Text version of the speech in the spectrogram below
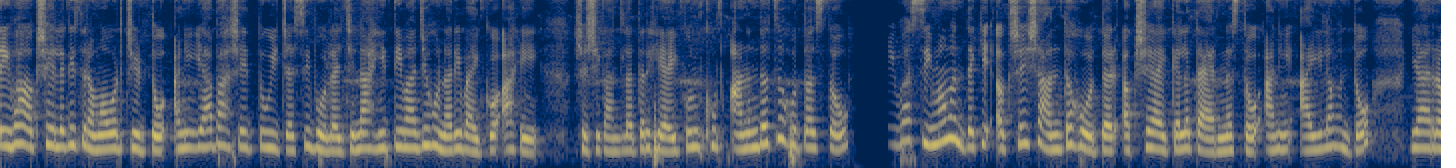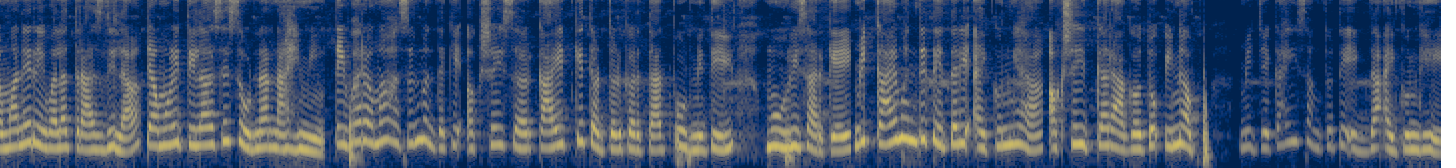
तेव्हा अक्षय लगेच रमावर चिडतो आणि या भाषेत तू हिच्याशी बोलायची नाही ती माझी होणारी बायको आहे. शशिकांतला तर हे ऐकून खूप आनंदाचं होत असतो. तेव्हा सीमा म्हणते की अक्षय शांत हो तर अक्षय ऐकायला तयार नसतो आणि आईला म्हणतो या रमाने रेवाला त्रास दिला त्यामुळे तिला असे सोडणार नाही मी. तेव्हा रमा हसून म्हणते की अक्षय सर काय इतके तडतड करतात फोडणीतील मोहरीसारखे? मी काय म्हणते ते तरी ऐकून घ्या. अक्षय इतका रागवतो इनप मी जे काही सांगतो ते एकदा ऐकून घे.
